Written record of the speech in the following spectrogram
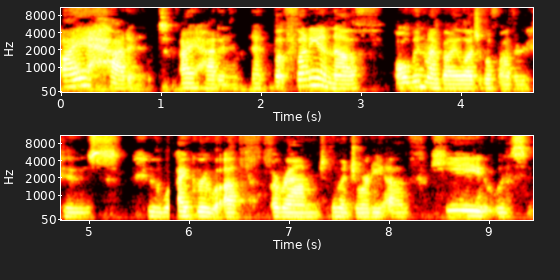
I hadn't. I hadn't. But funny enough, Alvin, my biological father, who's who I grew up around the majority of, he was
